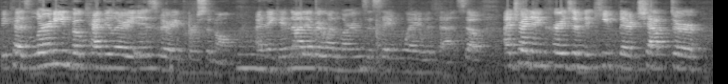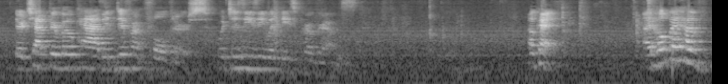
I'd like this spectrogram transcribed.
because learning vocabulary is very personal, mm-hmm. I think, and not everyone learns the same way with that. So I try to encourage them to keep their chapter their chapter vocab in different folders, which is easy with these programs. Okay. I hope I have.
